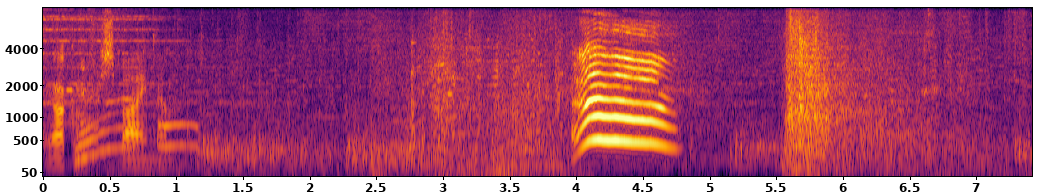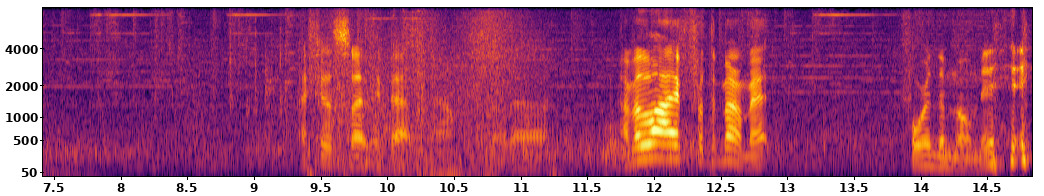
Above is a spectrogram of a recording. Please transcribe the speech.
you're welcome for spying them. Ah! I feel slightly better now, but uh, I'm alive for the moment. For the moment.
